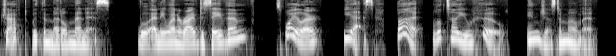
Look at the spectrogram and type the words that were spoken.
trapped with the metal menace. Will anyone arrive to save them? Spoiler, yes, but we'll tell you who in just a moment.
